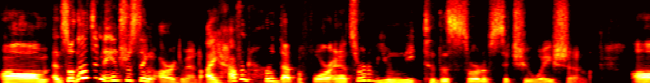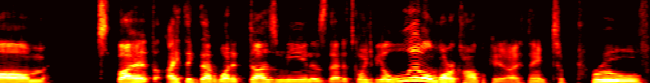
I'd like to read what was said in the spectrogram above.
Um, and so that's an interesting argument. I haven't heard that before, and it's sort of unique to this sort of situation. Um, but I think that what it does mean is that it's going to be a little more complicated, I think, to prove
